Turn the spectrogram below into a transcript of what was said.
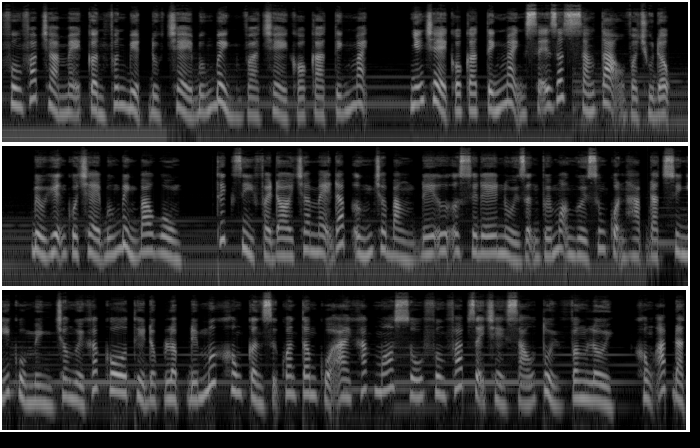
phương pháp cha mẹ cần phân biệt được trẻ bướng bỉnh và trẻ có cá tính mạnh. Những trẻ có cá tính mạnh sẽ rất sáng tạo và chủ động. Biểu hiện của trẻ bướng bỉnh bao gồm thích gì phải đòi cha mẹ đáp ứng cho bằng DUCD nổi giận với mọi người xung quanh hạp đặt suy nghĩ của mình cho người khác cô thể độc lập đến mức không cần sự quan tâm của ai khác mót số phương pháp dạy trẻ 6 tuổi vâng lời, không áp đặt.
